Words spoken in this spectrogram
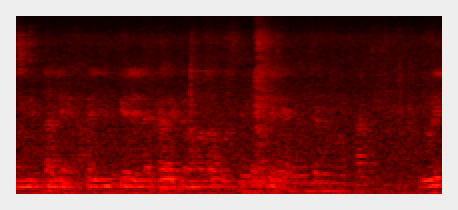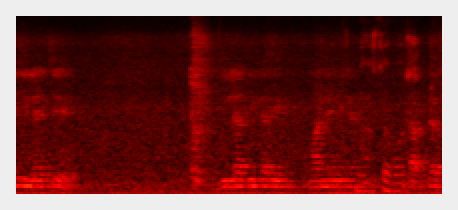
निमित्ताने आयोजित केलेल्या कार्यक्रमाला उपस्थित असलेले धुळे जिल्ह्याचे जिल्हाधिकारी माननीय डॉक्टर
